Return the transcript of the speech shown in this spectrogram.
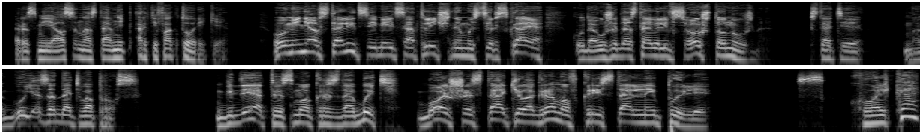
— рассмеялся наставник артефакторики. «У меня в столице имеется отличная мастерская, куда уже доставили все, что нужно. Кстати, могу я задать вопрос? Где ты смог раздобыть больше ста килограммов кристальной пыли». «Сколько?»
